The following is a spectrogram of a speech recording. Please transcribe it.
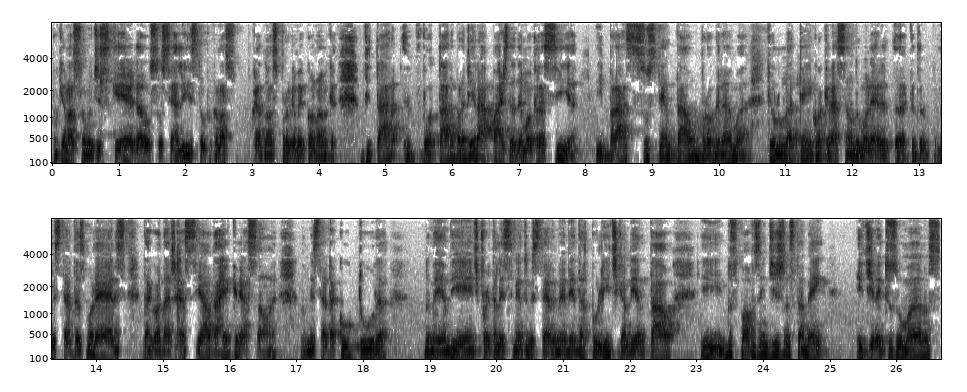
porque nós somos de esquerda ou socialista ou porque nós do nosso programa econômico, Vitar, votaram para virar a página da democracia e para sustentar um programa que o Lula tem com a criação do, mulher, do Ministério das Mulheres, da igualdade racial, da recriação, né, do Ministério da Cultura, do meio ambiente, fortalecimento do Ministério do Meio Ambiente, da política ambiental e dos povos indígenas também, e direitos humanos.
